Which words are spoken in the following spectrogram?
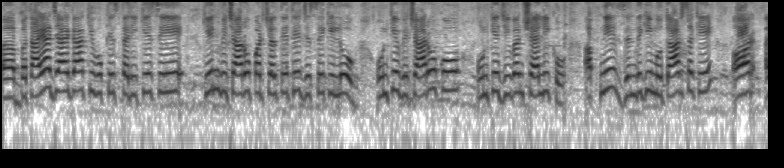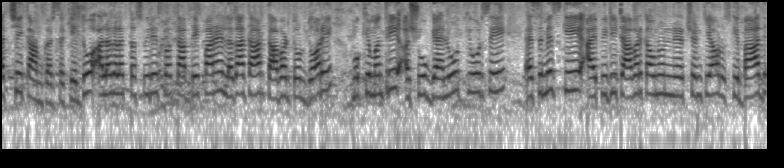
बताया जाएगा कि वो किस तरीके से किन विचारों पर चलते थे जिससे कि लोग उनके विचारों को, उनके जीवन शैली को अपने ज़िंदगी में उतार सके और अच्छे काम कर सके। दो अलग अलग तस्वीरें इस वक्त आप देख पा रहे हैं। लगातार ताबड़तोड़ दौरे। मुख्यमंत्री अशोक गहलोत की ओर से एसएमएस के आईपीडी टावर का उन्होंने निरीक्षण किया और उसके बाद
